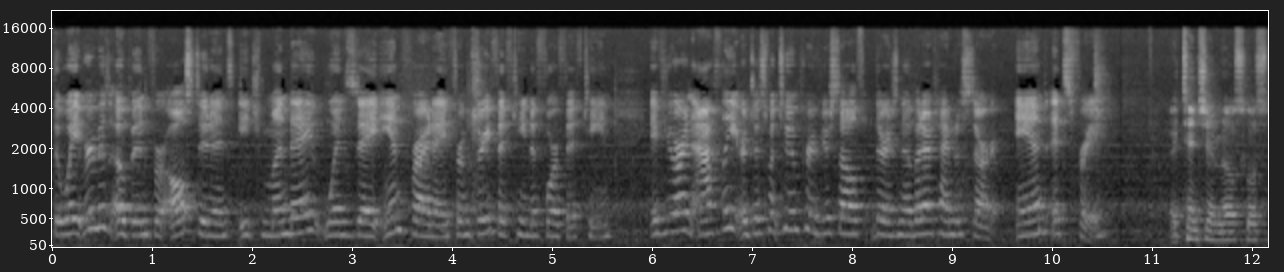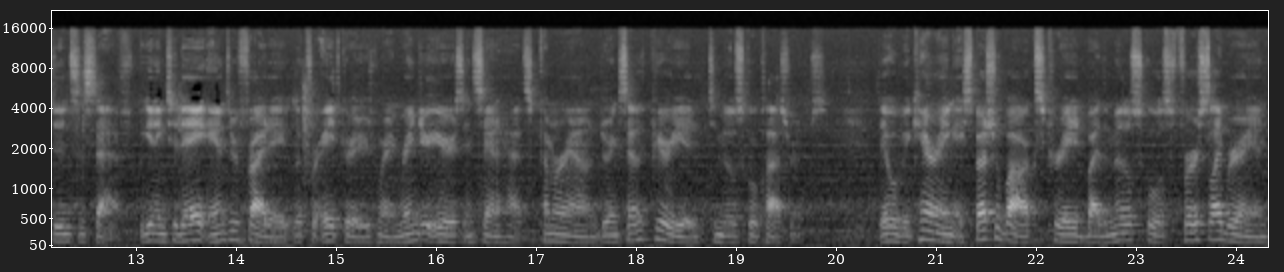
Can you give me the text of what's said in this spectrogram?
The weight room is open for all students each Monday, Wednesday, and Friday from 3.15 to 4.15. If you are an athlete or just want to improve yourself, there is no better time to start, and it's free. Attention middle school students and staff. Beginning today and through Friday, look for 8th graders wearing reindeer ears and Santa hats come around during 7th period to middle school classrooms. They will be carrying a special box created by the middle school's first librarian,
